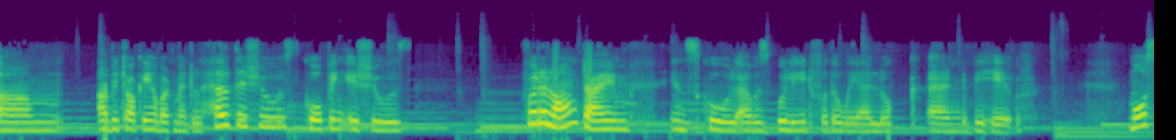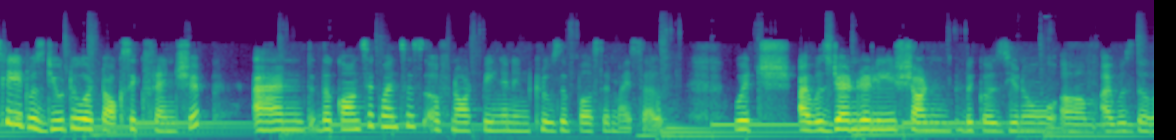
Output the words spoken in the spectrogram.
um, I'll be talking about mental health issues, coping issues. For a long time in school, I was bullied for the way I look and behave. Mostly it was due to a toxic friendship and the consequences of not being an inclusive person myself, which I was generally shunned because, you know, um, I was the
